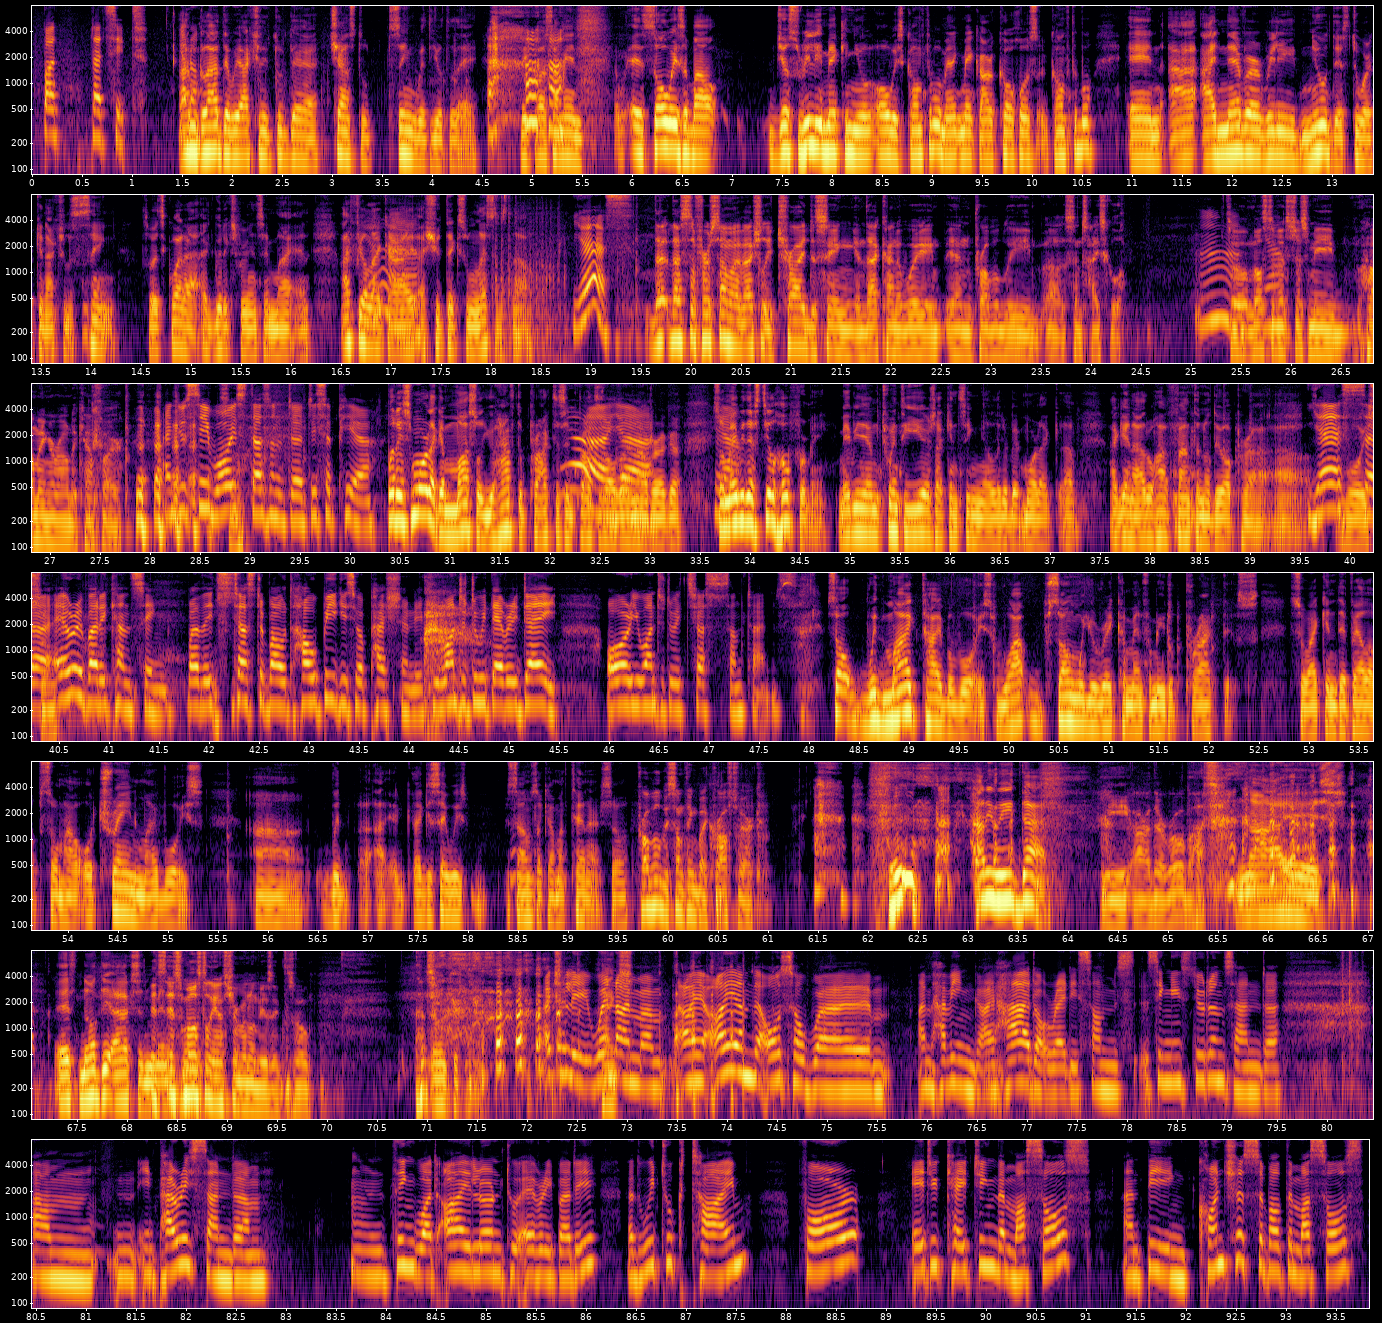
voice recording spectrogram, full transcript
but that's it. I'm know. glad that we actually took the chance to sing with you today because I mean it's always about just really making you always comfortable, make, make our co-hosts comfortable. And I, I never really knew this to tour can actually sing. So it's quite a, a good experience in my end. I feel like I, I should take some lessons now. Yes. that, that's the first time I've actually tried to sing in that kind of way in probably uh, since high school. So most of it's just me humming around a campfire. and you see, voice doesn't uh, disappear. But it's more like a muscle. You have to practice and Yeah, practice over yeah. and over again. So Yeah. maybe there's still hope for me. Maybe in 20 years I can sing a little bit more like, um, again, I don't have Phantom of the Opera uh, Yes, voice. uh, so- everybody can sing, but it's just about how big is your passion. If you want to do it every day, or you want to do it just sometimes. So, with my type of voice, what song would you recommend for me to practice so I can develop somehow or train my voice? Uh, with I, I I can say we it sounds like I'm a tenor. So, probably something by Kraftwerk. who? How do you eat that? We are the robots. Nice. it's not the accent. It's, it's mostly instrumental music, so interesting. Actually, when Thanks. I'm, um, I, I am the also. Um, I'm having. I had already some singing students and uh, um, in Paris and. Um, mm, thing what I learned to everybody that we took time for educating the muscles and being conscious about the muscles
